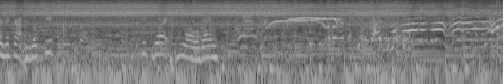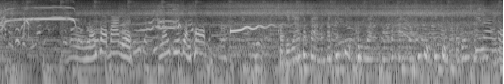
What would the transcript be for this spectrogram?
บรรยากาศมีรถจิ๊บจิ๊บด้วยให้เราได้ น้องชอบมากเลย น้องจี๊ดอย่างชอบ ขออนุญาตประกาศนะคะเครื่องดื่มคุณวันพอนะคะตอนที่จุดที่จุดอันเดอร์ชั้นที่นั่งเขา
